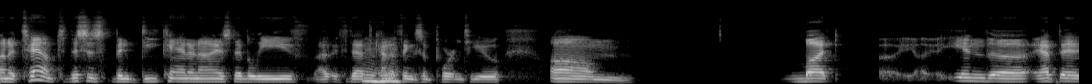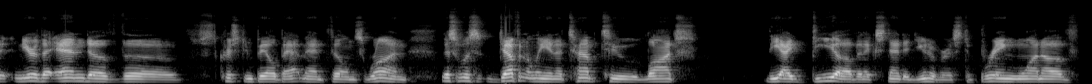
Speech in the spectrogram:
an attempt this has been decanonized i believe uh, if that kind Mhm. of thing's important to you um but uh, in the at the near the end of the Christian Bale Batman films run, this was definitely an attempt to launch the idea of an extended universe to bring one of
